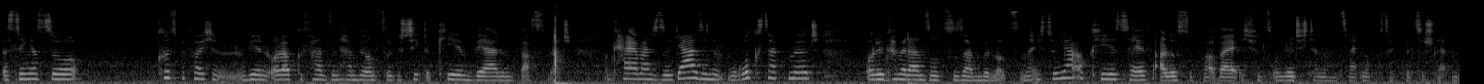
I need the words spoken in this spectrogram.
das Ding ist so, kurz bevor ich in, wir in Urlaub gefahren sind, haben wir uns so geschickt, okay, wer nimmt was mit? Und Kaya meinte so, ja, sie nimmt einen Rucksack mit und den können wir dann so zusammen benutzen. Ne? Ich so, ja, okay, safe, alles super, weil ich finde es unnötig, dann noch einen zweiten Rucksack mitzuschleppen.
